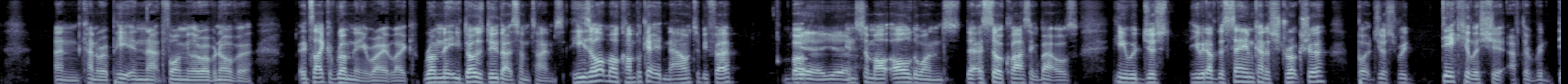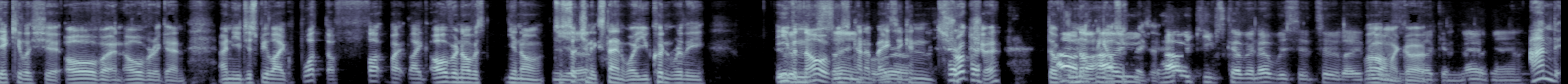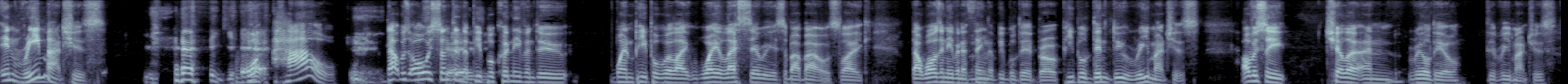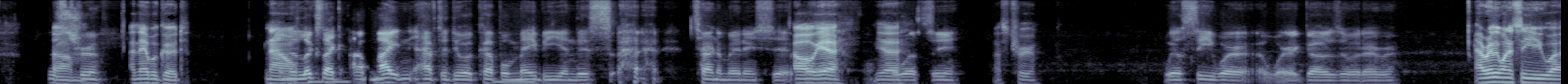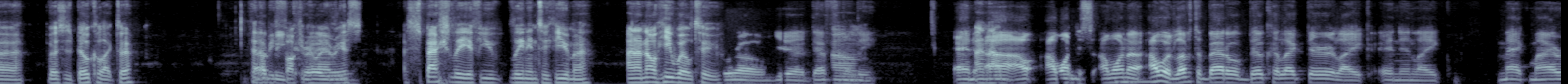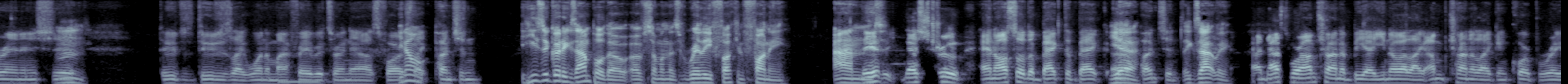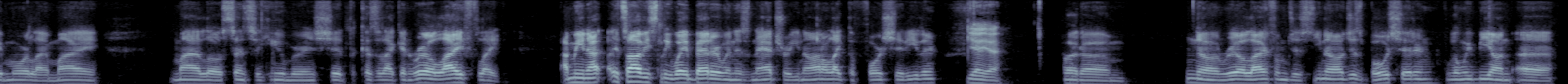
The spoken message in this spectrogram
and kind of repeating that formula over and over it's like a rumney right? Like rumney he does do that sometimes. He's a lot more complicated now to be fair but yeah yeah. in some older ones that are still classic battles he would just he would have the same kind of structure but just ridiculous shit after ridiculous shit over and over again and you'd just be like what the fuck but like over and over you know to such an extent where you couldn't really It even though it was kind of basic real. in structure the, I don't know how he, basic how he keeps coming up with shit too like Oh my God. fucking madman and in rematches yeah what how that was always something that people couldn't even do when people were like way less serious about battles. Like that wasn't even a thing Mhm. that people did, bro. People didn't do rematches. Obviously, Chiller and Real Deal did rematches, that's um, true and they were good. And Now, it looks like I might have to do a couple maybe in this tournament and shit. Oh, yeah, yeah. We'll see. that's true. We'll see where where it goes or whatever. I really want to see you uh, versus Bill Collector. That'd, That'd be, be fucking crazy. hilarious, especially if you lean into humor, and I know he will too. Bro, yeah, Um, definitely. And, and I, I want to, I want to, I would love to battle Bill Collector, like, and then like Mac Myron and shit. Mm. Dude, dude is like one of my favorites right now as far you as know, like punching. He's a good example though of someone that's really fucking funny. And that's true. And also the back to back yeah, punching. Exactly. And that's where I'm trying to be at. You know, like I'm trying to like incorporate more like my my little sense of humor and shit because like in real life, like I mean, I, it's obviously way better when it's natural. You know, I don't like the force shit either. Yeah, yeah. But um, you know, in real life, I'm just you know just bullshitting when we be on uh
